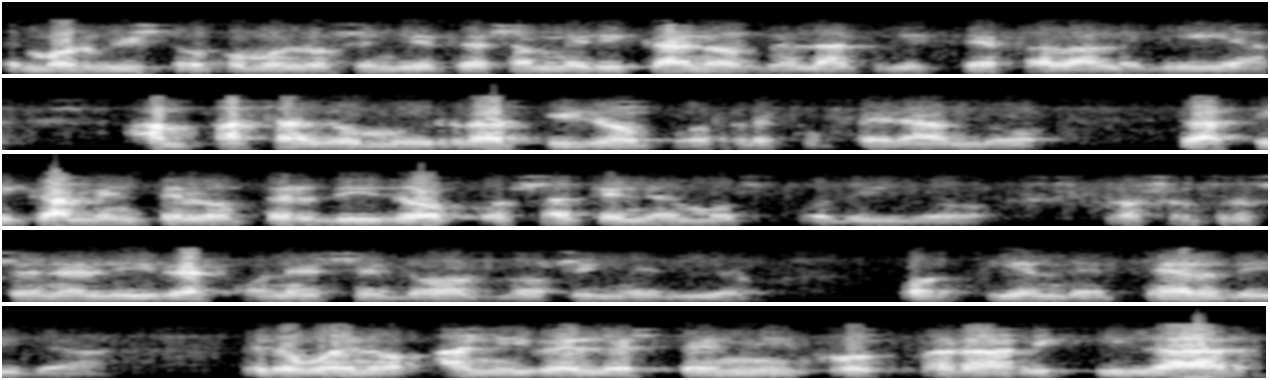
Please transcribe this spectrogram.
Hemos visto como los índices americanos de la tristeza a la alegría han pasado muy rápido, pues recuperando prácticamente lo perdido, cosa que no hemos podido nosotros en el IBEX con ese 2, 2,5% de pérdida. Pero bueno, a niveles técnicos para vigilar,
